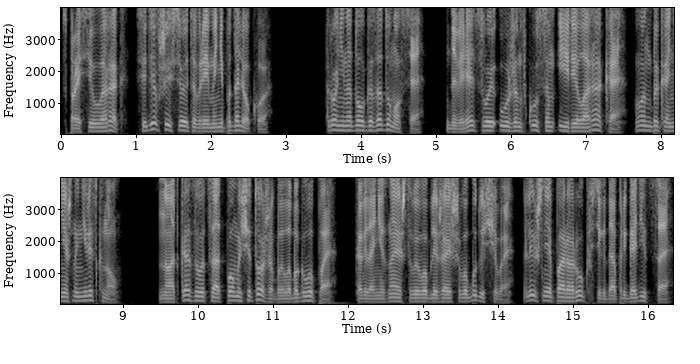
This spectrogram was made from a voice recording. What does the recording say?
Спросил Ларак, сидевший все это время неподалеку. Крони надолго задумался. Доверять свой ужин вкусам Ири Ларака он бы, конечно, не рискнул. Но отказываться от помощи тоже было бы глупо. Когда не знаешь своего ближайшего будущего, лишняя пара рук всегда пригодится.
